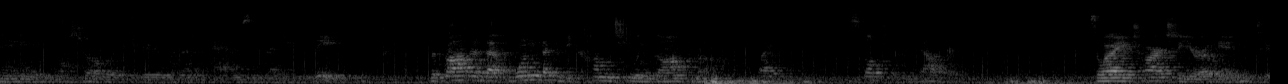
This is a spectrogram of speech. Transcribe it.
beginning and watch all the way through and then it ends and then you leave. But rather that one that can be come to and gone from, like a sculpture in a gallery. So I charged a euro in to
